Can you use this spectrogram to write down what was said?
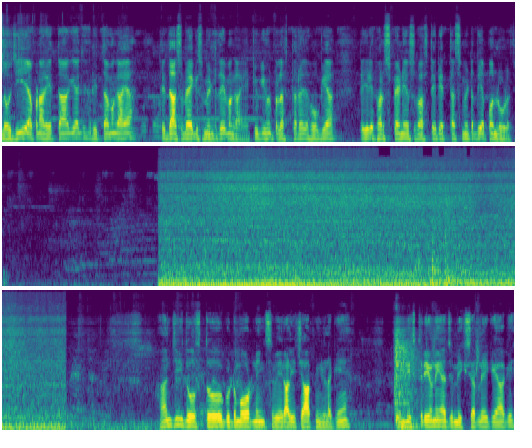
ਲੋ ਜੀ, ਇਹ ਆਪਣਾ ਰੇਤਾ ਆ ਗਿਆ ਅੱਜ, ਰੇਤਾ ਮੰਗਾਇਆ ਤੇ 10 ਬੈਗ ਸਿਮੈਂਟ ਦੇ ਮੰਗਾਇਆ ਕਿਉਂਕਿ ਹੁਣ ਪਲਸਤਰ ਹੋ ਗਿਆ ਤੇ ਜਿਹੜੇ ਫਰਸ਼ ਪੈਣੇ ਉਸ ਵਾਸਤੇ ਰੇਤਾ ਸੀਮੈਂਟ ਦੀ ਆਪਾਂ ਲੋੜ ਸੀ। ਹਾਂਜੀ ਦੋਸਤੋ ਗੁੱਡ ਮਾਰਨਿੰਗ ਸਵੇਰ ਵਾਲੀ ਚਾਹ ਪੀਣ ਲੱਗੇ ਆ ਤੇ ਮਿਸਤਰੀ ਉਹਨੇ ਅੱਜ ਮਿਕਸਚਰ ਲੈ ਕੇ ਆ ਗਏ।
